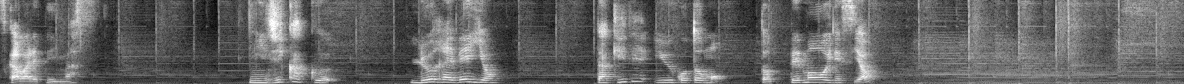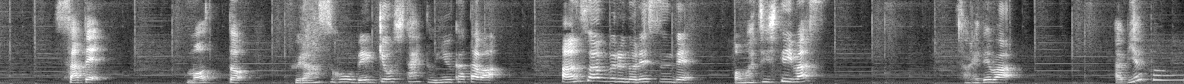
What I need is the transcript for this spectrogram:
使われています。短く le réveillon だけで言うこともとっても多いですよ。さて、もっとフランス語を勉強したいという方は、アンサンブルのレッスンでお待ちしています。それでは、アビアト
